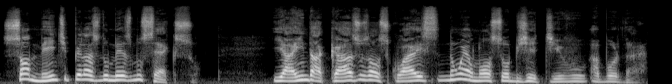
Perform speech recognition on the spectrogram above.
somente pelas do mesmo sexo. E ainda há casos aos quais não é o nosso objetivo abordar.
